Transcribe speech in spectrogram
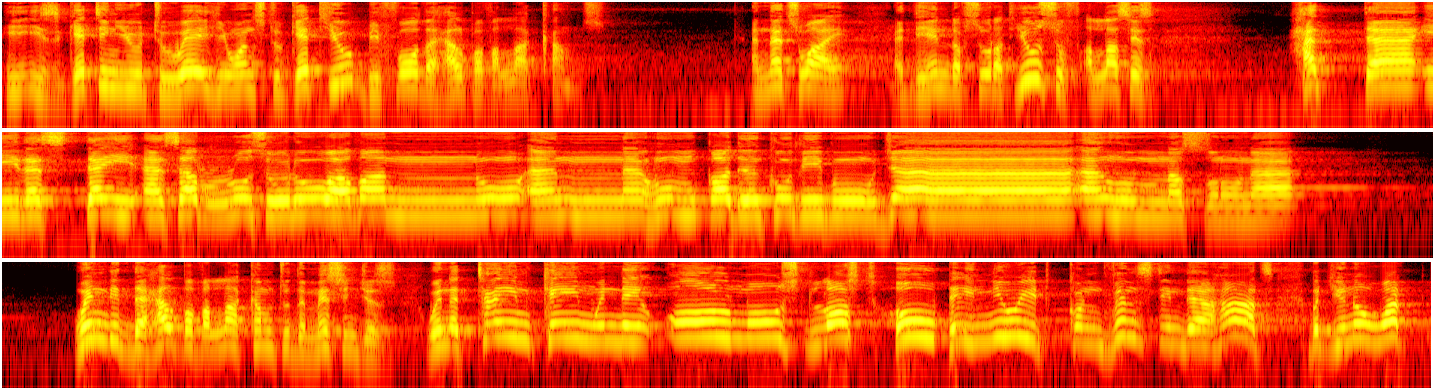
He is getting you to where He wants to get you before the help of Allah comes. And that's why at the end of Surah Yusuf, Allah says, حتى إذا استيأس الرسل وظنوا أنهم قد كذبوا جاءهم نصرنا when did the help of Allah come to the messengers? When a time came when they almost lost hope. They knew it, convinced in their hearts. But you know what?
